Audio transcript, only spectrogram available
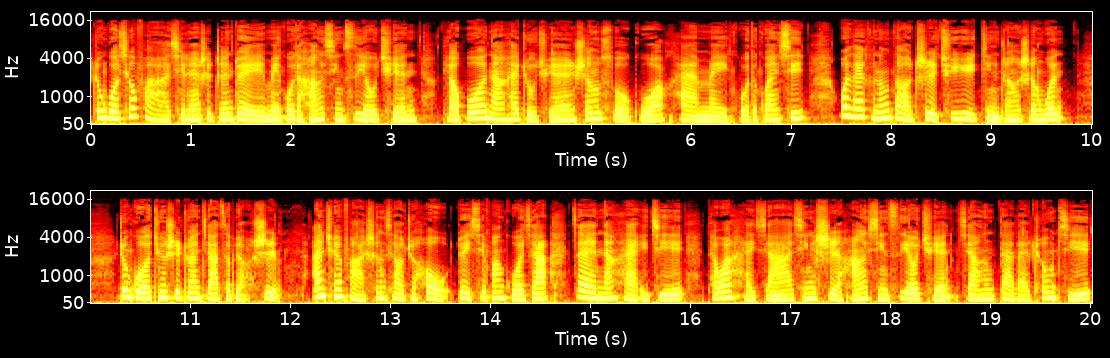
中国修法显然是针对美国的航行自由权，挑拨南海主权声索国和美国的关系，未来可能导致区域紧张升温。中国军事专家则表示，安全法生效之后，对西方国家在南海以及台湾海峡行使航行自由权将带来冲击，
